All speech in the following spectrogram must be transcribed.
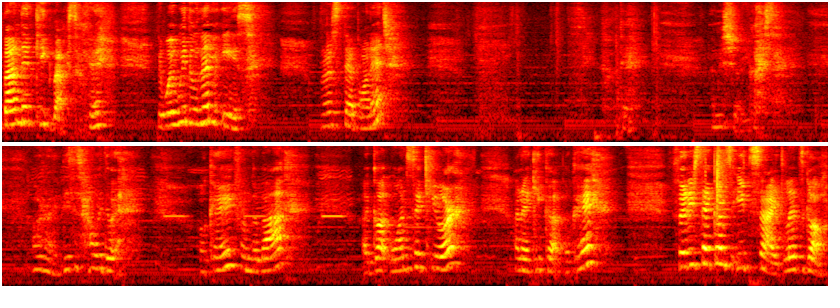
banded kickbacks, okay? The way we do them is, we're gonna step on it. Okay, let me show you guys. All right, this is how we do it. Okay, from the back, I got one secure, and I kick up, okay? 30 seconds each side, let's go.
